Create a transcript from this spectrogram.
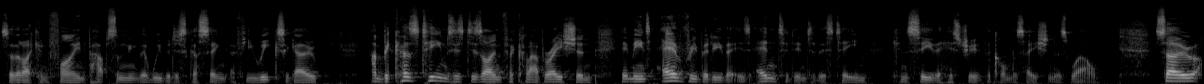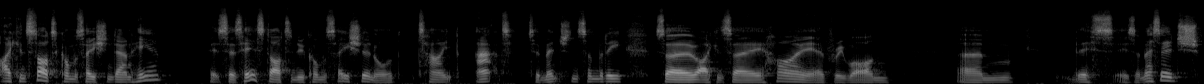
so that I can find perhaps something that we were discussing a few weeks ago. And because Teams is designed for collaboration, it means everybody that is entered into this team can see the history of the conversation as well. So I can start a conversation down here. It says here, start a new conversation or type at to mention somebody. So I can say, hi everyone, um, this is a message.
